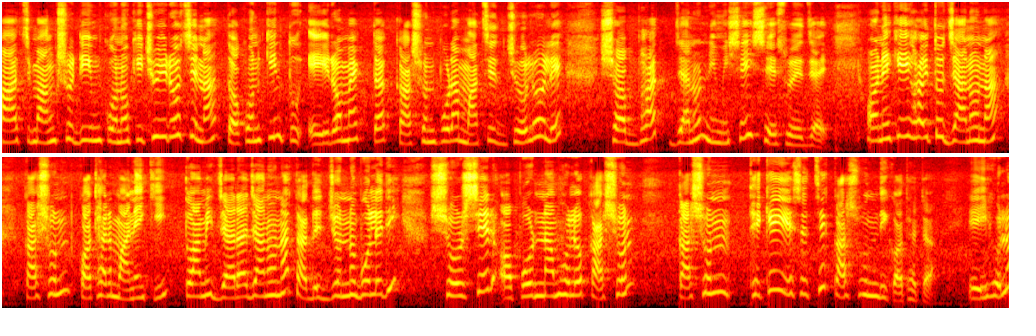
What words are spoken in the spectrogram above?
মাছ, মাংস, ডিম কোনো কিছুই রোচে না, তখন কিন্তু এইরম একটা কাশন পোড়া মাছের ঝোল হলে সব ভাত যেন নিমিষেই শেষ হয়ে যায়। অনেকেই হয়তো জানো না কাসন কথার মানে কি? তো আমি যারা জানো না, তাদের জন্য বলে দিই, সর্ষের অপর নাম হলো কাসন। কাসন থেকেই এসেছে কাসুন্দি কথাটা। এই হলো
